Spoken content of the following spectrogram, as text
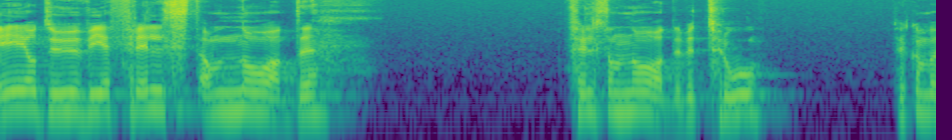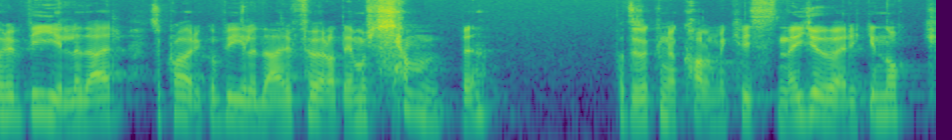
jeg og du, vi er frelst av nåde. Frelst av nåde ved tro. Så jeg kan bare hvile der. Så klarer jeg ikke å hvile der. Jeg føler at jeg må kjempe for at jeg skal kunne kalle meg kristen. Jeg gjør ikke nok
